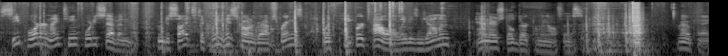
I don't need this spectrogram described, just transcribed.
C. Porter 1947, who decides to clean his phonograph springs with paper towel, ladies and gentlemen. And there's still dirt coming off this. Okay.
